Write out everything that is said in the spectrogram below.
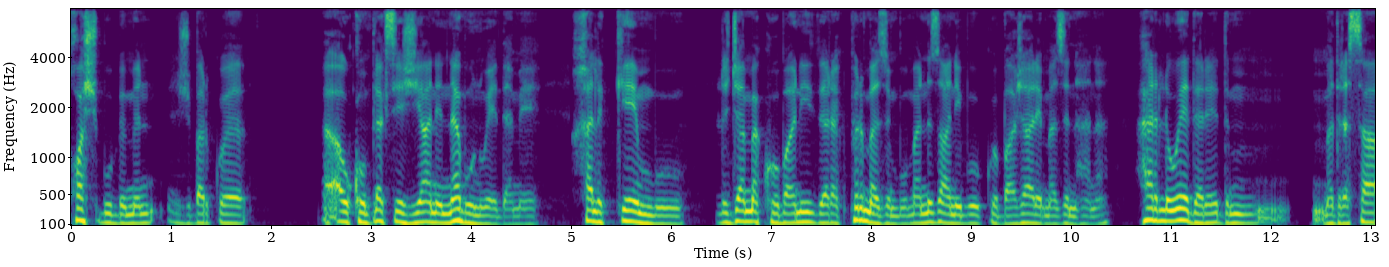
xweş bû bi min ji ber ku ew kompleksê jiyanê nebûn wê demê xelik kêm bû li ceme kobanî derek pir mezin bû me nizanî bû ku bajarê mezin hene her li wê derê dim مەدرسا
